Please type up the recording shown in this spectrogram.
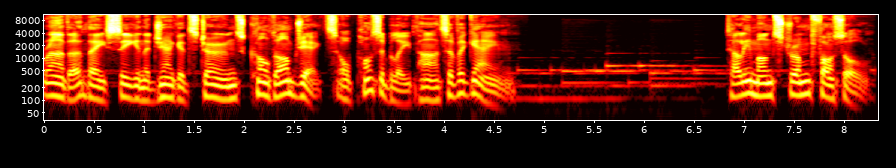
Rather, they see in the jagged stones cult objects or possibly parts of a game. Tullymonstrum fossil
